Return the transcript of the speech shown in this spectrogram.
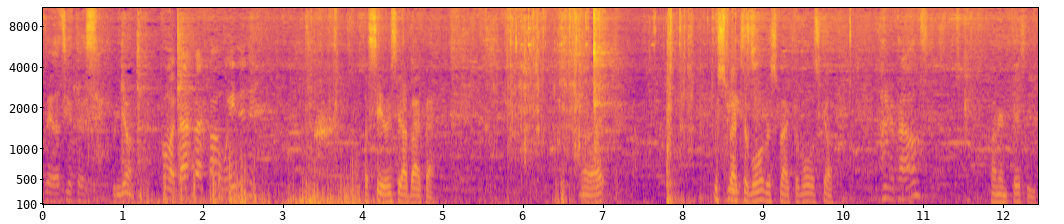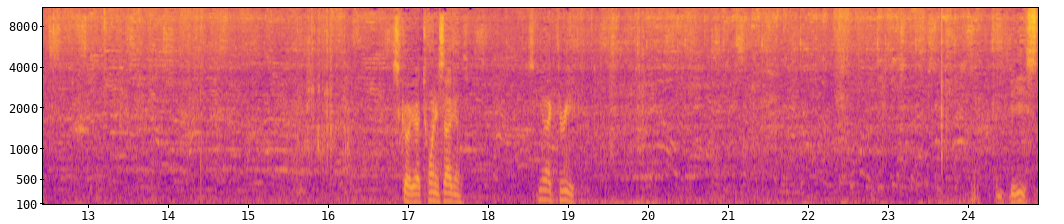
day. Let's get this. What are you doing? Put my backpack on, weighted. Let's see. Let me see that backpack. All right. Respectable. Respectable. Let's go. 100 pounds. 150. Let's go. You got 20 seconds. Just give me like three. Beast.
